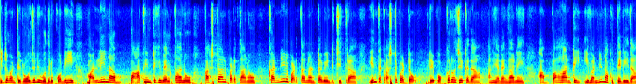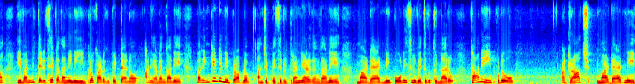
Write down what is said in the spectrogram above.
ఇటువంటి రోజుని వదులుకొని మళ్ళీ నా పాత ఇంటికి వెళ్తాను కష్టాలు పడతాను కన్నీళ్ళు పడతానంటావేంటి చిత్ర? ఇంత కష్టపడ్డావు. రేపు ఒక్కరోజే కదా? అని అనగానే అబ్బా ఆంటీ ఇవన్నీ నాకు తెలీదా? ఇవన్నీ తెలిసే కదా నేను ఇంట్లోకి అడుగు పెట్టాను అని అనగానే మరి ఇంకేంటి నీ ప్రాబ్లం? అని చెప్పేసి రుద్రాన్ని అడగంగానే మా డాడ్ని పోలీసులు వెతుకుతున్నారు. కానీ ఇప్పుడు రాజ్ మా డాడ్ని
